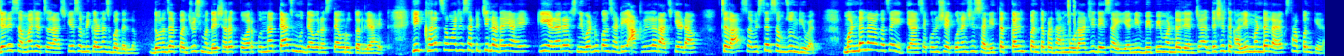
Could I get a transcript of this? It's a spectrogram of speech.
ज्याने समाजाचं राजकीय समीकरणच बदललं. दोन हजार पंचवीसमध्ये शरद पवार पुन्हा त्याच मुद्द्यावर रस्त्यावर उतरले आहेत. ही खरंच समाजासाठीची लढाई आहे की येणाऱ्या निवडणुकांसाठी आखलेला राजकीय डाव चला सविस्तर समजून घेऊयात. मंडल आयोगाचा इतिहास एकोणीसशे एकोणऐंशी साली तत्कालीन पंतप्रधान मोरारजी देसाई यांनी बीपी मंडल यांच्या अध्यक्षतेखाली मंडल आयोग स्थापन केला.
